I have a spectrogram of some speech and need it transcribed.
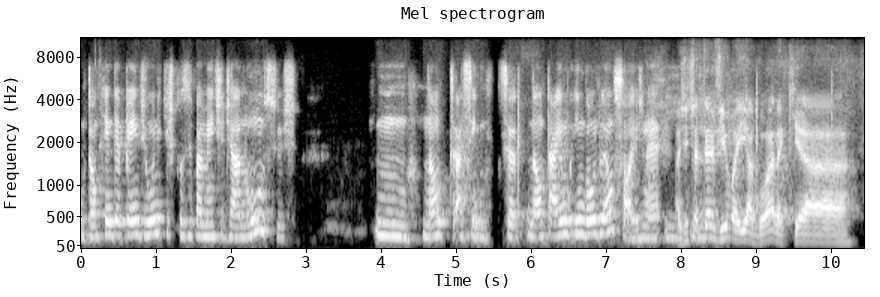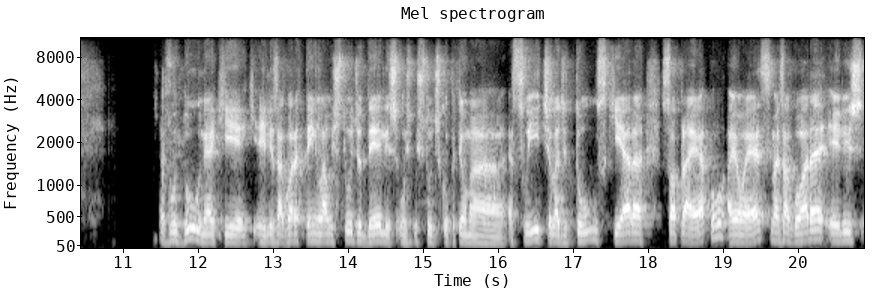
Então, quem depende única e exclusivamente de anúncios, hum, não assim não está em, bons lençóis, né? E, a gente e... até viu aí agora que a é Voodoo, né? Que, que, eles agora têm lá o estúdio deles, o, o estúdio, desculpa, tem uma suíte lá de tools que era só para Apple, iOS, mas agora eles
